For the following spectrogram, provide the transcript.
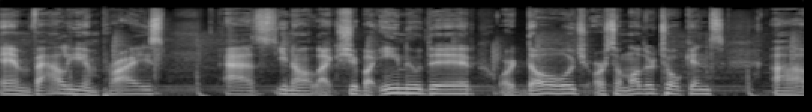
in value and price as you know like Shiba Inu did or Doge or some other tokens uh,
